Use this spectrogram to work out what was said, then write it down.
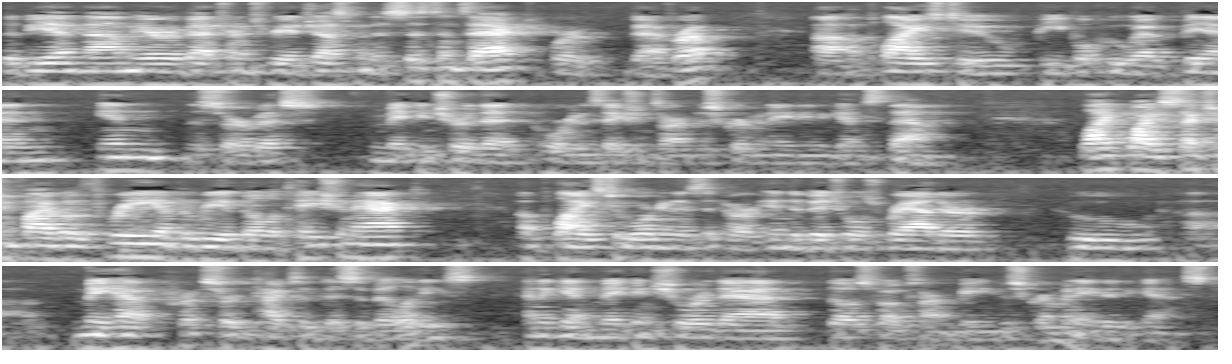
the Vietnam Era Veterans Readjustment Assistance Act, or VEVRA, uh, applies to people who have been in the service, making sure that organizations aren't discriminating against them. Likewise, Section 503 of the Rehabilitation Act applies to organiz- or individuals rather who uh, may have certain types of disabilities, and again, making sure that those folks aren't being discriminated against.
